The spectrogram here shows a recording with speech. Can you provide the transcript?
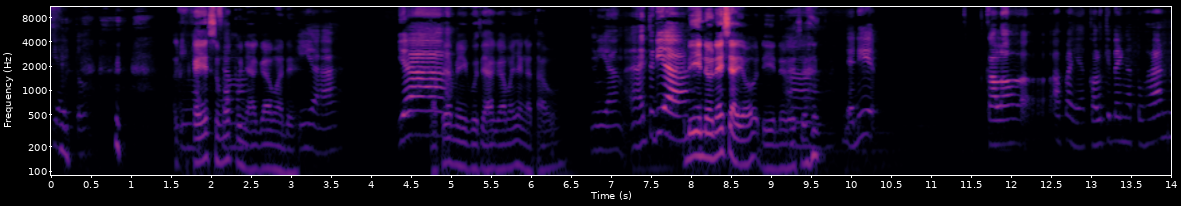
yaitu Kayaknya semua sama- punya agama deh. iya ya Tapi yang mengikuti agamanya nggak tahu. yang nah itu dia Di Indonesia yo, di Indonesia. Ah, jadi kalau apa ya kalau kita ingat Tuhan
